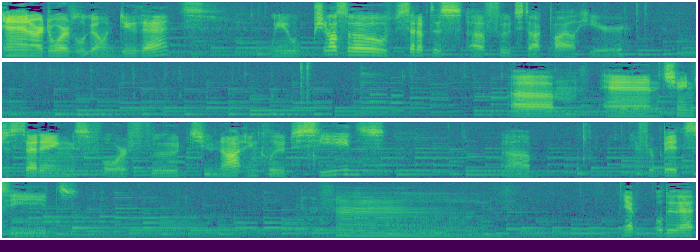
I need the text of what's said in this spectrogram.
And our dwarves will go and do that. We should also set up this uh, food stockpile here. Um, change the settings for food to not include seeds. Uh, forbid seeds. Hmm. Yep, we'll do that.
